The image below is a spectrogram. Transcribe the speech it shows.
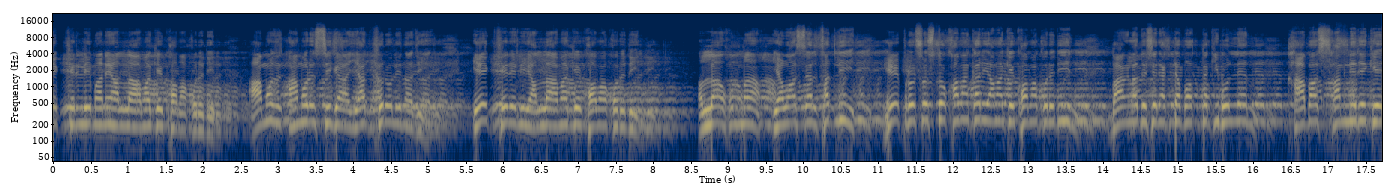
ইকফিরলি মানে আল্লাহ আমাকে ক্ষমা করে দিন। আমর আমর সিগা ইয়াগফিরুলি নাজি এক ফেরেলি আল্লাহ আমাকে ক্ষমা করে দিন। আল্লাহ ফাদলি, হে প্রশস্ত ক্ষমাকারী, আমাকে ক্ষমা করে দিন। বাংলাদেশের একটা বক্তা কি বললেন? খাবার সামনে রেখে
